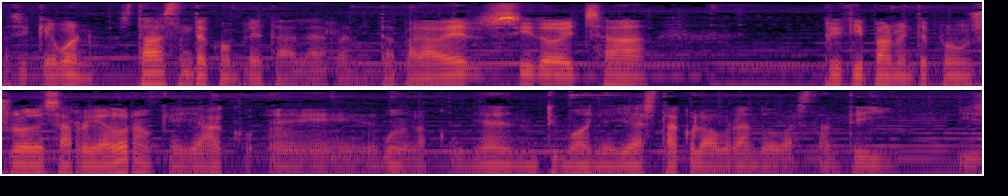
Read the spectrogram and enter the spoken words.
Así que bueno, está bastante completa la herramienta. Para haber sido hecha principalmente por un solo desarrollador, aunque ya, eh, bueno, la comunidad en el último año ya está colaborando bastante y, y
